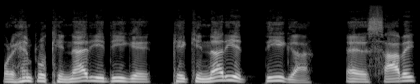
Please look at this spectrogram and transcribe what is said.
Por ejemplo, que nadie diga, que, que nadie diga, eh, sabe,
